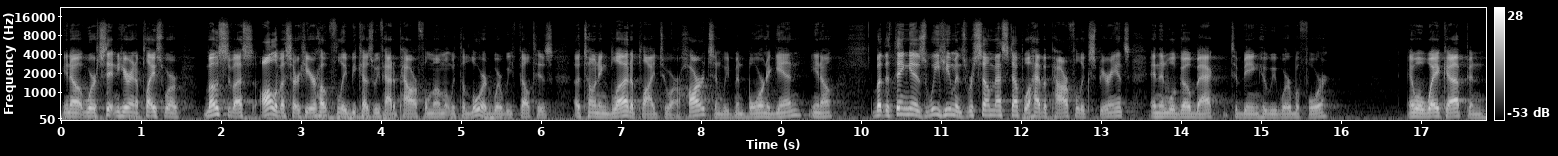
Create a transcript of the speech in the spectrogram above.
You know, we're sitting here in a place where most of us, all of us are here, hopefully, because we've had a powerful moment with the Lord where we felt His atoning blood applied to our hearts and we've been born again, you know. But the thing is, we humans, we're so messed up, we'll have a powerful experience and then we'll go back to being who we were before. And we'll wake up and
